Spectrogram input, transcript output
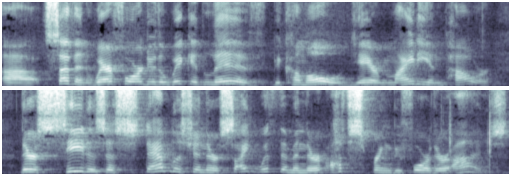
uh, 7, Wherefore do the wicked live, become old, yea, are mighty in power. Their seed is established in their sight with them, and their offspring before their eyes.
